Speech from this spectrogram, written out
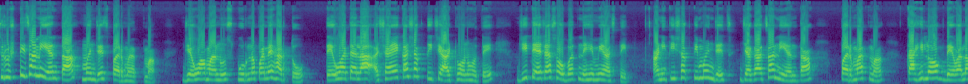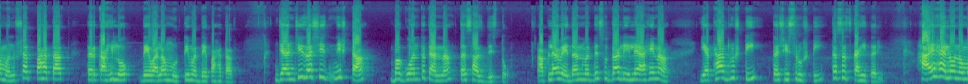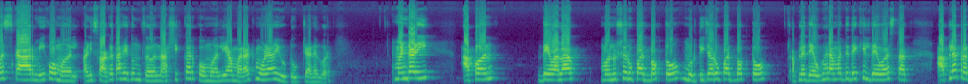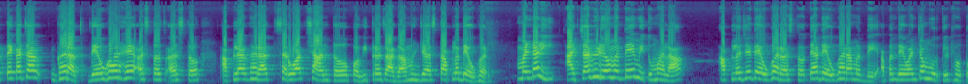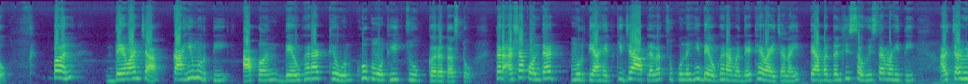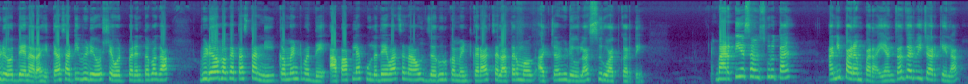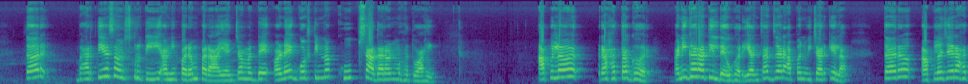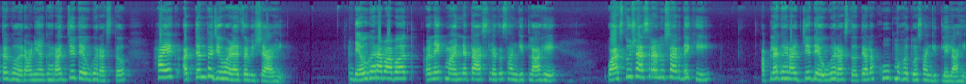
सृष्टीचा नियंता म्हणजेच परमात्मा. जेव्हा माणूस पूर्णपणे हारतो तेव्हा त्याला अशा एका शक्तीची आठवण होते जी त्याच्यासोबत नेहमी असते. आणि ती शक्ती म्हणजेच जगाचा नियंता परमात्मा. काही लोक देवाला मनुष्यात पाहतात तर काही लोक देवाला मूर्तीमध्ये पाहतात. ज्यांची जशी निष्ठा भगवंत त्यांना तसाच दिसतो. आपल्या वेदांमध्ये सुद्धा लिहिले आहे ना यथादृष्टी तशी सृष्टी तसंच काहीतरी. हाय हॅलो नमस्कार. मी कोमल आणि स्वागत आहे तुमचं नाशिककर कोमल या मराठमोळ्या यूट्यूब चॅनलवर मंडळी आपण देवाला मनुष्य रूपात बघतो मूर्तीच्या रूपात बघतो. आपल्या देवघरामध्ये देखील देव असतात. आपल्या प्रत्येकाच्या घरात देवघर हे असतंच असतं. आपल्या घरात सर्वात शांत पवित्र जागा म्हणजे असतं आपलं देवघर. मंडळी आजच्या व्हिडिओमध्ये मी तुम्हाला आपलं जे देवघर असतं त्या देवघरामध्ये आपण देवांच्या मूर्ती ठेवतो. पण देवांच्या काही मूर्ती आपण देवघरात ठेवून खूप मोठी चूक करत असतो. तर अशा कोणत्या मूर्ती आहेत की ज्या आपल्याला चुकूनही देवघरामध्ये ठेवायच्या नाहीत? त्याबद्दलची सविस्तर माहिती आजच्या व्हिडिओत देणार आहे. त्यासाठी व्हिडिओ शेवटपर्यंत बघा. व्हिडिओ बघत असताना कमेंटमध्ये आपापल्या कुलदेवाचं नाव जरूर कमेंट करा. चला तर मग आजच्या व्हिडिओला सुरुवात करते. भारतीय संस्कृती आणि परंपरा यांचा जर विचार केला तर भारतीय संस्कृती आणि परंपरा यांच्यामध्ये अनेक गोष्टींना खूप साधारण महत्त्व आहे. आपलं राहतं घर आणि घरातील देवघर यांचाच जर आपण विचार केला तर आपलं जे राहतं घर आणि या घरात जे देवघर असतं हा एक अत्यंत जिव्हाळ्याचा विषय आहे. देवघराबाबत अनेक मान्यता असल्याचं सांगितलं आहे. वास्तुशास्त्रानुसार देखील आपल्या घरात जे देवघर असतं त्याला खूप महत्त्व सांगितलेलं आहे.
